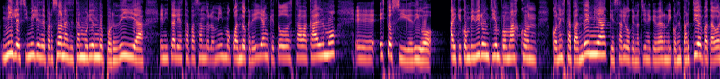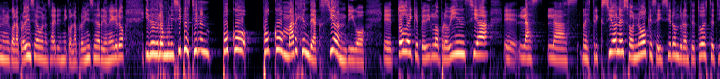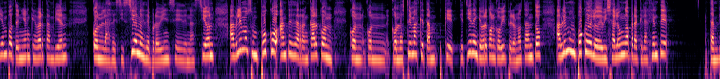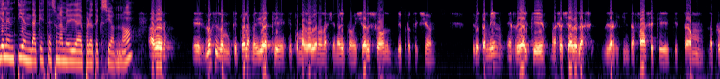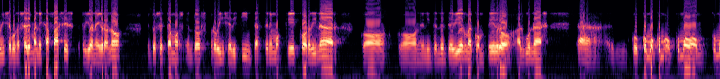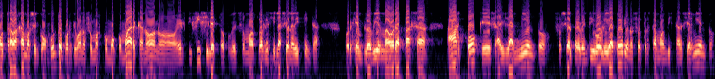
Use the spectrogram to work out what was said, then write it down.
miles y miles de personas están muriendo por día, en Italia está pasando lo mismo, cuando creían que todo estaba calmo, esto sigue, digo, hay que convivir un tiempo más con, esta pandemia, que es algo que no tiene que ver ni con el partido de Patagonia, ni con la provincia de Buenos Aires, ni con la provincia de Río Negro. Y desde los municipios tienen poco poco margen de acción, digo. Eh, todo hay que pedirlo a provincia, eh, las, las restricciones o no que se hicieron durante todo este tiempo tenían que ver también con las decisiones de provincia y de nación. Hablemos un poco, antes de arrancar con, con, con, los temas que, que, que tienen que ver con el COVID, pero no tanto, hablemos un poco de lo de Villalonga para que la gente también entienda que esta es una medida de protección, ¿no? A ver, eh, lógico que todas las medidas que, toma el gobierno nacional y provincial son de protección, pero también es real que más allá de las, de las distintas fases que, están, la provincia de Buenos Aires maneja fases, Río Negro no, entonces estamos en dos provincias distintas, tenemos que coordinar con, con el intendente de Vierma, con Pedro, algunas cómo, cómo, cómo, cómo trabajamos en conjunto, porque bueno, somos como comarca, ¿no? no Es difícil esto, porque somos dos legislaciones distintas. Por ejemplo, Viedma ahora pasa a ASPO, que es aislamiento social preventivo obligatorio, nosotros estamos en distanciamiento.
